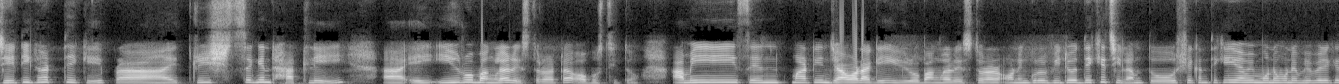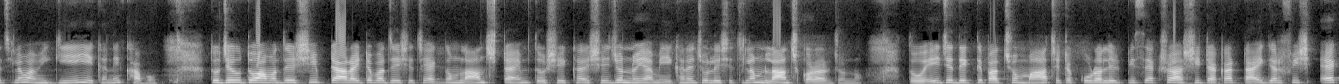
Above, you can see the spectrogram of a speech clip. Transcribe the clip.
জেটিঘাট থেকে প্রায় ত্রিশ সেকেন্ড হাঁটলেই এই ইউরো বাংলা রেস্তোরাঁটা অবস্থিত। আমি সেন্ট মার্টিন যাওয়ার আগে ইউরো বাংলা রেস্তোরাঁর অনেকগুলো ভিডিও দেখেছিলাম, তো সেখান থেকেই আমি মনে মনে ভেবে রেখেছিলাম আমি গিয়েই এখানে খাব। তো যেহেতু আমাদের শিফটে আড়াইটা বাজে এসেছে, একদম লাঞ্চ টাইম, তো সেখা, সেই জন্যই আমি এখানে চলে এসেছিলাম লাঞ্চ করার জন্য। তো এই যে দেখতে পাচ্ছ মাছ, এটা কোরালের পিস একশো আশি টাকা টাইগার ফিশ এক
